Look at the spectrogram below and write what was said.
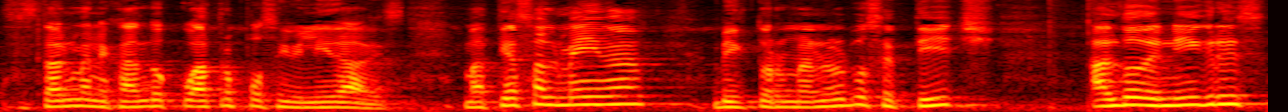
Se están manejando cuatro posibilidades. Matías Almeida, Víctor Manuel Bocetich, Aldo de Nigris,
